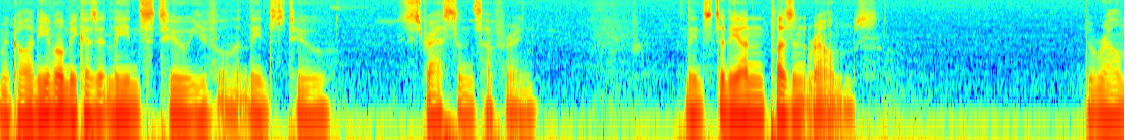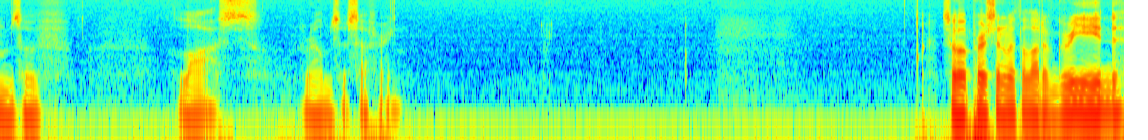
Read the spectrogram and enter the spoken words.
We call it evil because it leads to evil. It leads to stress and suffering. It leads to the unpleasant realms the realms of loss, the realms of suffering. So a person with a lot of greed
